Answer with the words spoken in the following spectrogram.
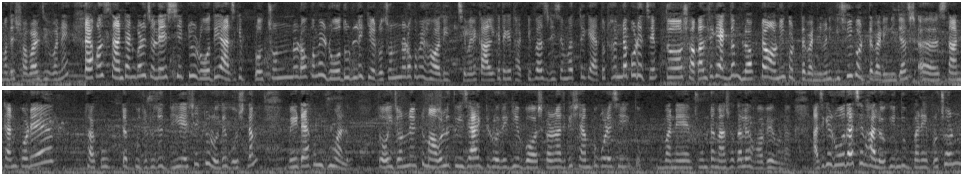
আমাদের সবার জীবনে। এখন স্নান টান করে চলে এসেছি একটু রোদে। আজকে প্রচণ্ড রকমের রোদ উঠলে কি প্রচণ্ড রকমের হাওয়া দিচ্ছে। মানে কালকে থেকে থার্টি ফার্স্ট ডিসেম্বর থেকে এত ঠান্ডা পড়েছে, তো সকাল থেকে একদম ব্লগটা অনই করতে পারিনি মানে কিছুই করতে পারিনি। জাস্ট স্নান টান করে ঠাকুরটা পুজো টুজো দিয়ে এসে একটু রোদে বসলাম। মেয়েটা এখন ঘুমালো। তো ওই জন্য একটু মা বলল, তুই যা একটু রোদে গিয়ে বস, কারণ আজকে শ্যাম্পু করেছি, তো মানে চুলটা না সকালে হবেও না। আজকে রোদ আছে ভালো, কিন্তু মানে প্রচণ্ড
